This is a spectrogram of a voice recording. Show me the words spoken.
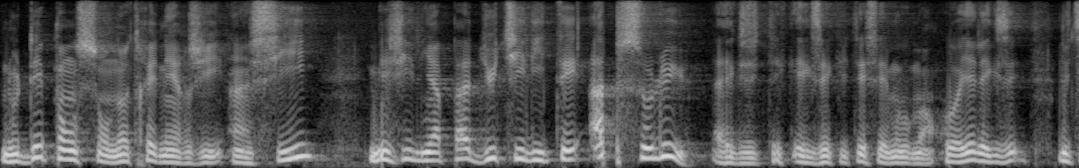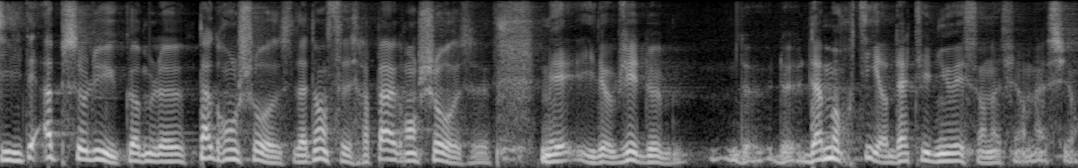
Nous dépensons notre énergie ainsi, mais il n'y a pas d'utilité absolue à exécuter, ces mouvements. Vous voyez l'utilité absolue, comme le pas grand-chose. La danse, ne sera pas grand-chose, mais il est obligé d'amortir, d'atténuer son affirmation.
